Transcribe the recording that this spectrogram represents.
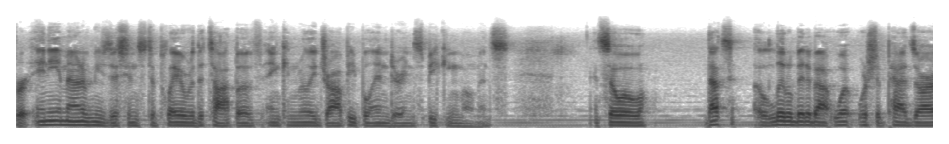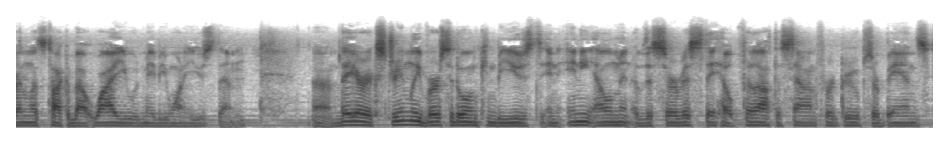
for any amount of musicians to play over the top of and can really draw people in during speaking moments. And so that's a little bit about what worship pads are, and let's talk about why you would maybe want to use them. Um, they are extremely versatile and can be used in any element of the service. They help fill out the sound for groups or bands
